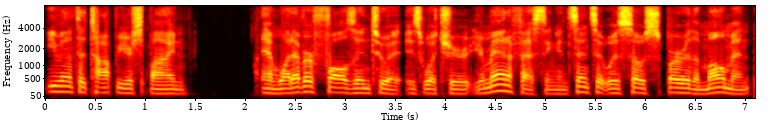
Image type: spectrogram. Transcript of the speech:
even at the top of your spine, and whatever falls into it is what you're you're manifesting. And since it was so spur of the moment,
